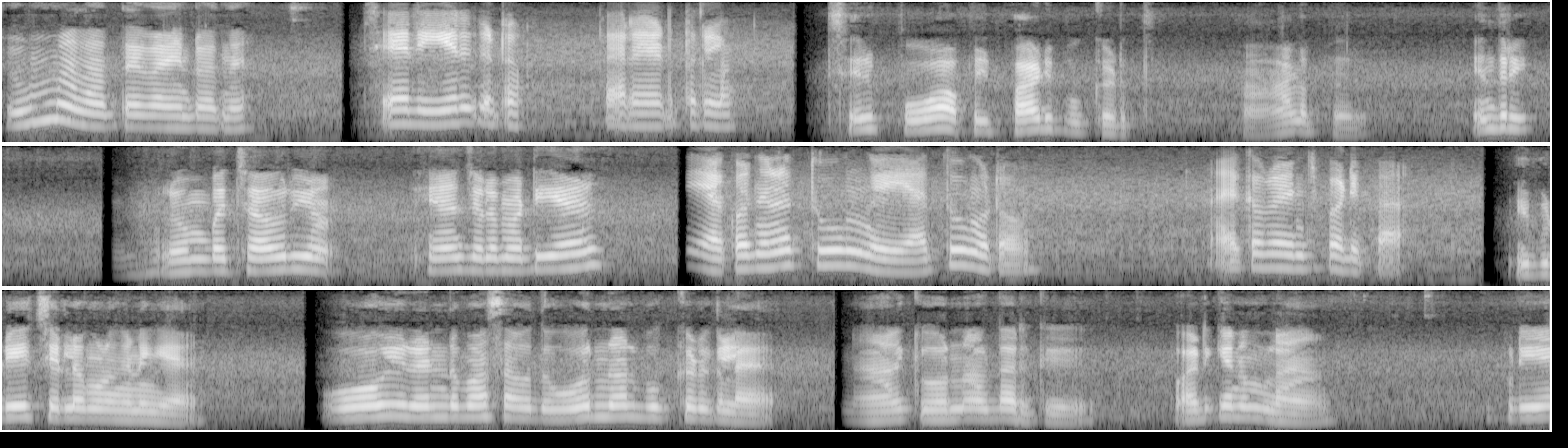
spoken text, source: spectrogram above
சும்மா தான் அத்தை வாங்கிட்டு வந்தேன். சரி இருக்கட்டும். வேற எடுத்துக்கலாம். சரி போ போய் பாடி புக் எடுத்து. ஆளை பேர். எந்திரி. ரொம்ப சௌரியம். ஏன் சொல்ல மாட்டியே? ஐயா கொஞ்ச நேரம் தூங்குங்கய்யா தூங்கட்டும். அதுக்கப்புறம் எழுந்து படிப்பா. இப்படியே செல்ல முழுங்க நீங்க. ஓய் ரெண்டு மாசம் ஆகுது ஒரு நாள் புக் எடுக்கல. நாளைக்கு ஒரு நாள் தான் இருக்கு. படிக்கணும்ல. இப்படியே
